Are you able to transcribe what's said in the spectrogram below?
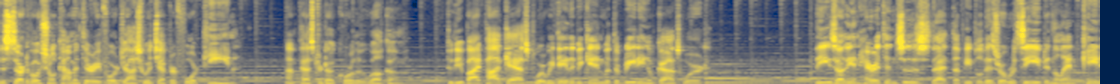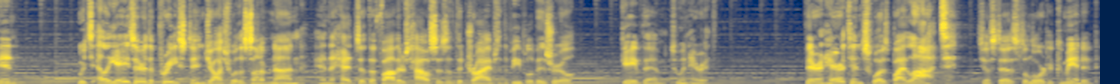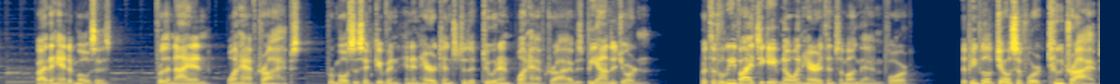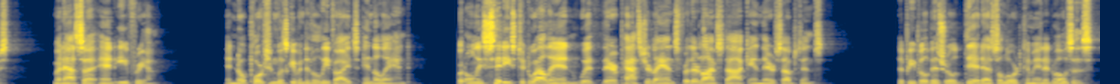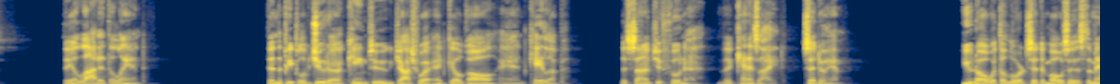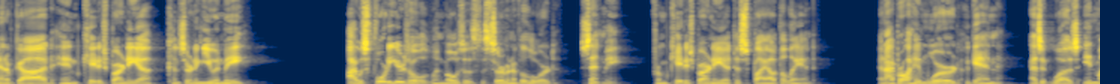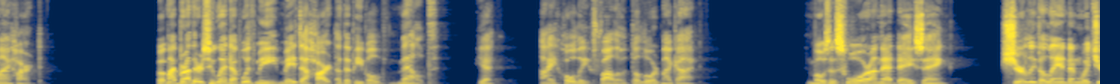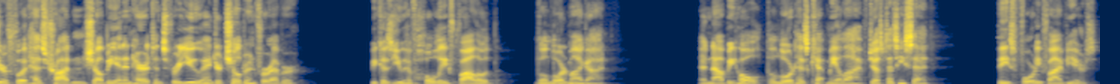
This is our devotional commentary for Joshua chapter 14. I'm Pastor Doug Corlew. Welcome to the Abide podcast, where we daily begin with the reading of God's Word. These are the inheritances that the people of Israel received in the land of Canaan, which Eleazar the priest and Joshua the son of Nun and the heads of the fathers' houses of the tribes of the people of Israel gave them to inherit. Their inheritance was by lot, just as the Lord had commanded by the hand of Moses for the nine and one half tribes, for Moses had given an inheritance to the two and one half tribes beyond the Jordan. But to the Levites he gave no inheritance among them, for the people of Joseph were two tribes, Manasseh and Ephraim. And no portion was given to the Levites in the land, but only cities to dwell in, with their pasture lands for their livestock and their substance. The people of Israel did as the Lord commanded Moses they allotted the land. Then the people of Judah came to Joshua at Gilgal, and Caleb, the son of Jephunneh the Kenizzite, said to him, You know what the Lord said to Moses, the man of God, in Kadesh Barnea concerning you and me. I was forty years old when Moses, the servant of the Lord, sent me from Kadesh Barnea to spy out the land, and I brought him word again as it was in my heart. But my brothers who went up with me made the heart of the people melt. Yet I wholly followed the Lord my God. And Moses swore on that day, saying, Surely the land on which your foot has trodden shall be an inheritance for you and your children forever, because you have wholly followed the Lord my God. And now behold, the Lord has kept me alive, just as he said, these forty five years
